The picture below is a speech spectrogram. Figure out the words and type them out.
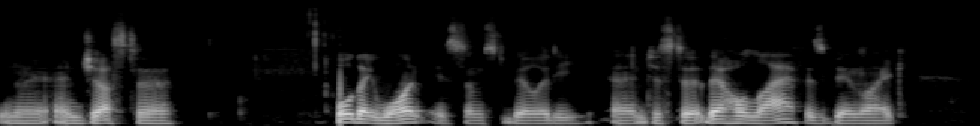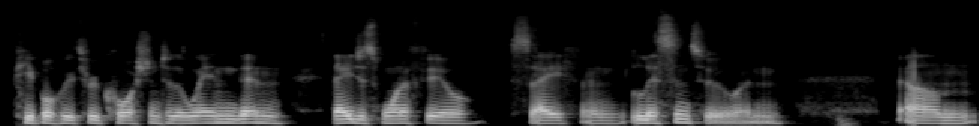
you know, and just to, all they want is some stability and just to, their whole life has been like people who threw caution to the wind and they just want to feel safe and listened to and um,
